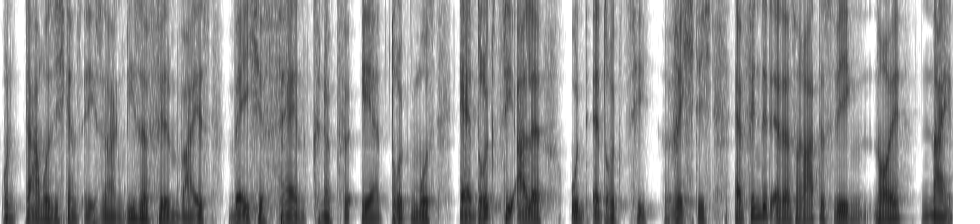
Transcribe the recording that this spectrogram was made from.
und da muss ich ganz ehrlich sagen, dieser Film weiß, welche Fanknöpfe er drücken muss. Er drückt sie alle und er drückt sie richtig. Erfindet er das Rad deswegen neu? Nein,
